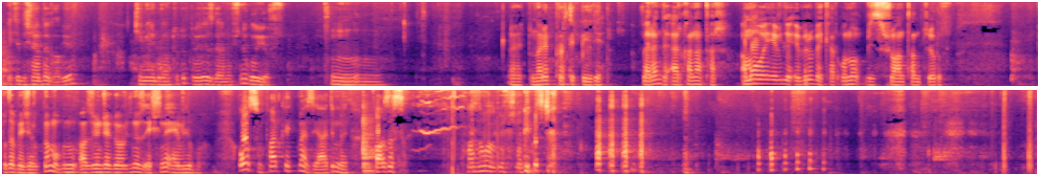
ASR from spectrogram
Eti dışarıda kalıyor. Kemiğini buradan tutup böyle ızgaranın üstüne koyuyoruz. Hmm. Evet bunlar hep pratik bilgi. Veren de Erkan Atar. Ama o evli, Ebru Bekar. Onu biz şu an tanıtıyoruz. Bu da becerikli ama bunu az önce gördüğünüz eşine evli bu. Olsun fark etmez ya değil mi? Fazlası Fazla mal göz çıkart. göz çık.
